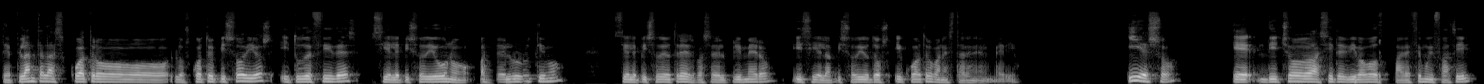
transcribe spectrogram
te planta las cuatro, los cuatro episodios y tú decides si el episodio 1 va a ser el último, si el episodio 3 va a ser el primero y si el episodio 2 y 4 van a estar en el medio. Y eso, que dicho así de viva voz parece muy fácil,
